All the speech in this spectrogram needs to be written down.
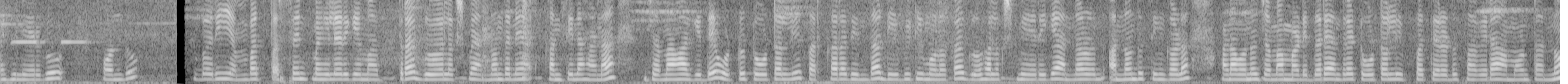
ಮಹಿಳೆಯರಿಗೂ ಒಂದು ಬರೀ ಎಂಬತ್ತು ಪರ್ಸೆಂಟ್ ಮಹಿಳೆಯರಿಗೆ ಮಾತ್ರ ಗೃಹಲಕ್ಷ್ಮಿ ಹನ್ನೊಂದನೇ ಕಂತಿನ ಹಣ ಜಮಾ ಆಗಿದೆ. ಒಟ್ಟು ಟೋಟಲ್ಲಿ ಸರ್ಕಾರದಿಂದ ಡಿ ಬಿ ಟಿ ಮೂಲಕ ಗೃಹಲಕ್ಷ್ಮಿಯರಿಗೆ ಹನ್ನೊಂದು ಹನ್ನೊಂದು ತಿಂಗಳ ಹಣವನ್ನು ಜಮಾ ಮಾಡಿದ್ದಾರೆ. ಅಂದರೆ ಟೋಟಲ್ ಇಪ್ಪತ್ತೆರಡು ಸಾವಿರ ಅಮೌಂಟನ್ನು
